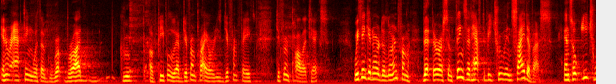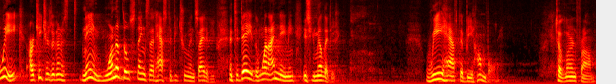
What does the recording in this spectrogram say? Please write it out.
interacting with a gr- broad group of people who have different priorities, different faiths, different politics, we think in order to learn from that there are some things that have to be true inside of us. And so each week, our teachers are going to name one of those things that has to be true inside of you. And today, the one I'm naming is humility. We have to be humble to learn from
